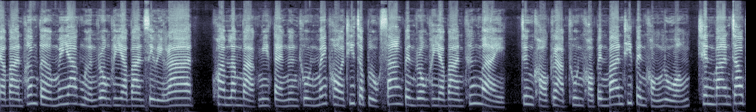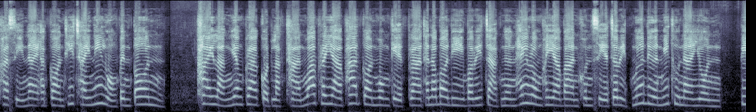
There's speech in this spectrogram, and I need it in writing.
ยาบาลเพิ่มเติมไม่ยากเหมือนโรงพยาบาลสิริราช ความลำบากมีแต่เงินทุนไม่พอที่จะปลูกสร้างเป็นโรงพยาบาลขึ้นใหม่ จึงขอกราบทูลขอเป็นบ้านที่เป็นของหลวง เช่นบ้านเจ้าภาษีนายอากรที่ใช้หนี้หลวงเป็นต้น ภายหลังยังปรากฏหลักฐานว่าพระยาพาดกรวงเกตปราธนบดีบริจาคเงินให้โรงพยาบาลคนเสียจริตเมื่อเดือนมิถุนายน ปี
